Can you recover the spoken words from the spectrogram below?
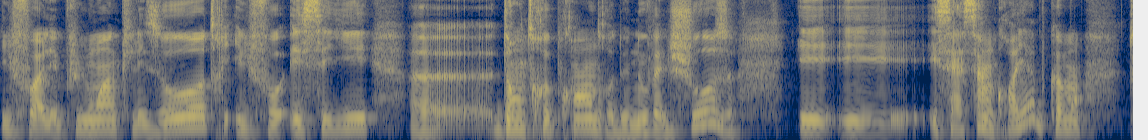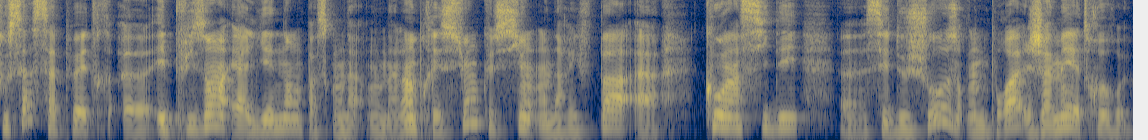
il faut aller plus loin que les autres, il faut essayer euh, d'entreprendre de nouvelles choses ». Et, c'est assez incroyable comment tout ça, ça peut être euh, épuisant et aliénant parce qu'on a, on a l'impression que si on n'arrive pas à coïncider euh, ces deux choses, on ne pourra jamais être heureux.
